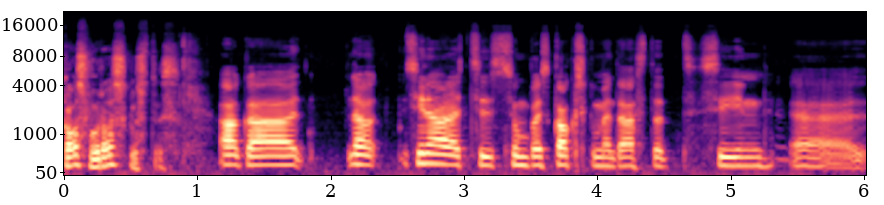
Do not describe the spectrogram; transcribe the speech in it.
kasvuraskustes. aga no sina oled siis umbes kakskümmend aastat siin äh,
